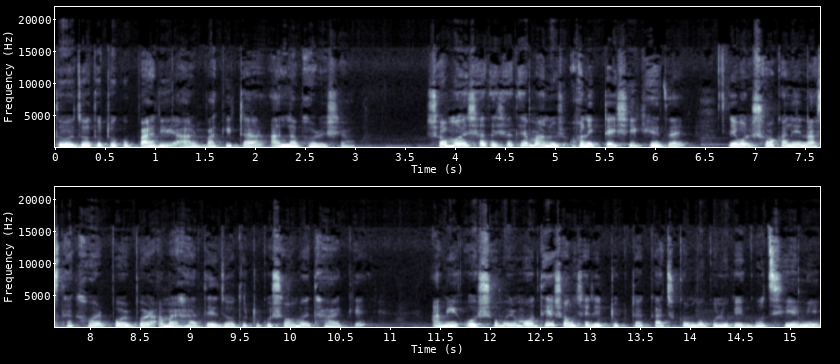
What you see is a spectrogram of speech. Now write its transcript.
তো যতটুকু পারি আর বাকিটা আল্লাহ ভরসা। সময়ের সাথে সাথে মানুষ অনেকটাই শিখে যায়। যেমন সকালে নাস্তা খাওয়ার পরপর আমার হাতে যতটুকু সময় থাকে আমি ওই সময়ের মধ্যে সংসারের টুকটাক কাজকর্মগুলোকে গুছিয়ে নিই।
